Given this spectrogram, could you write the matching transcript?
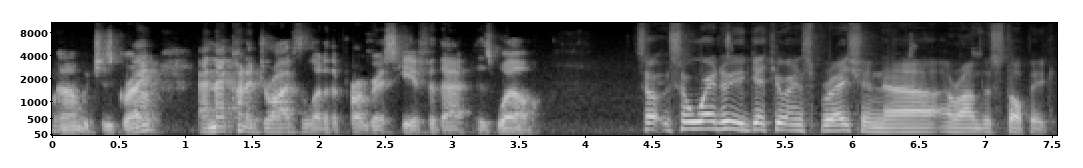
um, which is great, and that kind of drives a lot of the progress here for that as well. So, so where do you get your inspiration uh, around this topic?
